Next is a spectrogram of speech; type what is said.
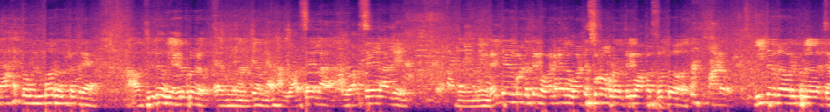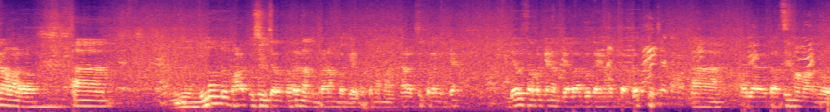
ಯಾಕೆ ಒಂದ್ಮೂರು ಅಂತಂದ್ರೆ, ಅವ್ರ ಜೊತೆ ಎರಡು ಅಲ್ಲಿ ವರ್ಷ ಇಲ್ಲ ಅಲ್ಲಿ ವರ್ಷ ಇಲ್ಲ ಅಲ್ಲಿ. ನೀವು ಗೈತೆ ಹೇಳ್ಬಿಟ್ಟು ತಿರ್ಗಿ ಹೊರಗಡೆ ಒಟ್ಟು ಹೋಗ್ಬಿಡೋರು ತಿರ್ಗಿ ವಾಪಸ್ ಬಂದು ಮಾಡೋರು ಈ ಥರದ ಅವರಿಬ್ಬರೆಲ್ಲ ಚೆನ್ನಾಗಿ ಮಾಡೋರು. ಆ, ಇನ್ನೊಂದು ಬಹಳ ಖುಷಿ ವಿಚಾರ ಅಂತಂದ್ರೆ ನಾನು ಪ್ರಣಮ್ ಬಗ್ಗೆ ಹೇಳ್ಬೇಕು ನಮ್ಮ ಕನ್ನಡ ಚಿತ್ರರಂಗಕ್ಕೆ ದೇವಸ್ಥಾನ ಬಗ್ಗೆ ನಮ್ಗೆ ಎಲ್ಲರಿಗೂ ದೈನಂದಿಕ ಗೊತ್ತು. ಆ, ಅವ್ರು ಯಾವ ಥರ ಸಿನಿಮಾ ಮಾಡಿದ್ರು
